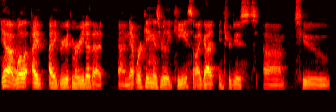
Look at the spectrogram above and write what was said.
yeah well i i agree with marita that uh, networking is really key so i got introduced um, to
